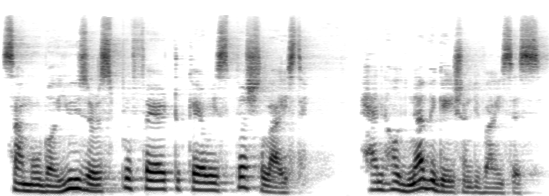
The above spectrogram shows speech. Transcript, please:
Some mobile users prefer to carry specialized handheld navigation devices.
